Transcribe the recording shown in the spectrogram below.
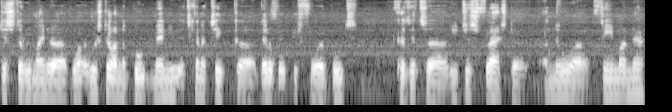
just a reminder. Of what, we're still on the boot menu. It's gonna take a little bit before it boots because it's uh, you just flashed a, a new uh, theme on there,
